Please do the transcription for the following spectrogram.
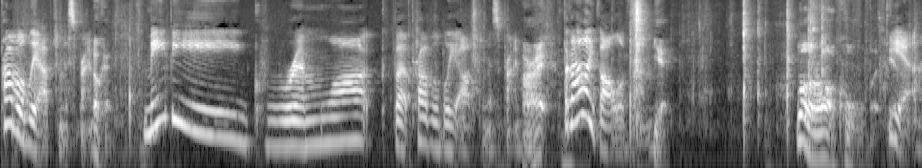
Probably Optimus Prime. Okay. Maybe Grimlock, but probably Optimus Prime. All right. But I like all of them. Yeah. Well, they're all cool, but yeah. Yeah.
